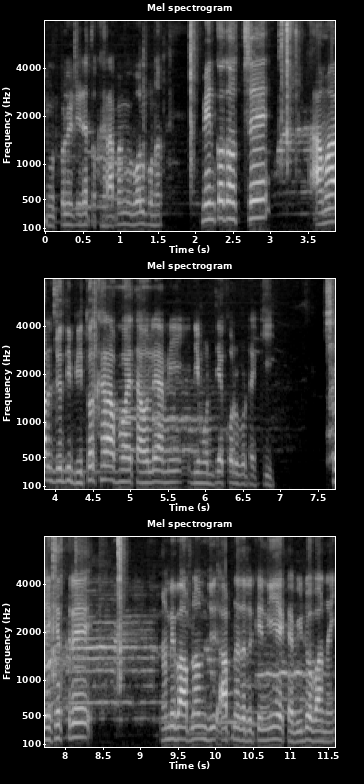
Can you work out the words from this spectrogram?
রিমোট কোয়ালিটিটা তো খারাপ আমি বলব না। মেন কথা হচ্ছে, আমার যদি ভিতর খারাপ হয়, তাহলে আমি রিমোট দিয়ে করবোটা কি? সেক্ষেত্রে আমি ভাবলাম যে আপনাদেরকে নিয়ে একটা ভিডিও বানাই।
